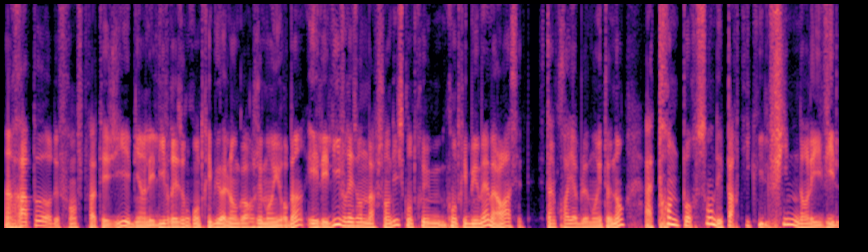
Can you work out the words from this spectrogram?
rapport de France Stratégie, eh bien, les livraisons contribuent à l'engorgement urbain et les livraisons de marchandises contribuent, contribuent même, alors là, c'est incroyablement étonnant, à 30% des particules fines dans les villes.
